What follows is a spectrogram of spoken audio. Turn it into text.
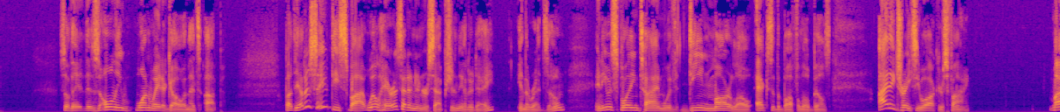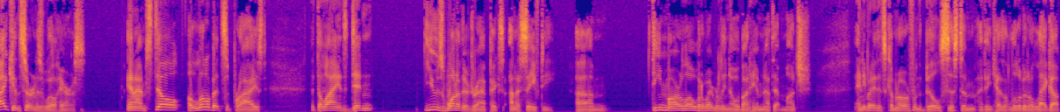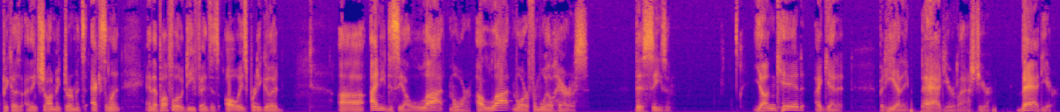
So they, there's only one way to go, and that's up. But the other safety spot, Will Harris had an interception the other day in the red zone, and he was splitting time with Dean Marlowe, ex of the Buffalo Bills. I think Tracy Walker's fine. My concern is Will Harris. And I'm still a little bit surprised that the Lions didn't use one of their draft picks on a safety. Um, Dean Marlowe, what do I really know about him? Not that much. Anybody that's coming over from the Bills system, I think, has a little bit of leg up because I think Sean McDermott's excellent, and the Buffalo defense is always pretty good. Uh, I need to see a lot more, a lot more from Will Harris this season. Young kid, I get it, but he had a bad year last year. Bad year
